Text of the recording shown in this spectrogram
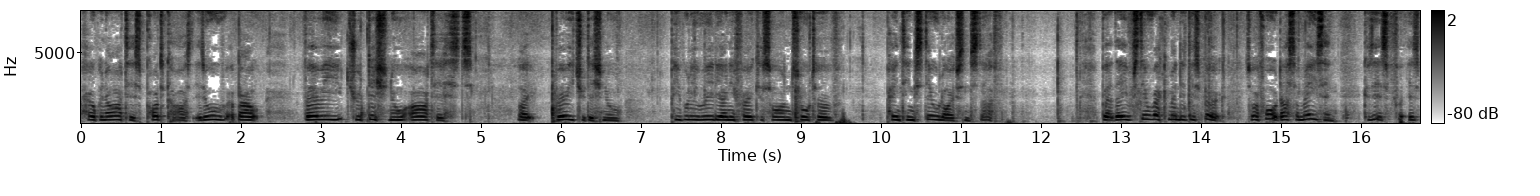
Helping Artists podcast is all about very traditional artists, like very traditional. People who really only focus on sort of painting still lifes and stuff. But they've still recommended this book, so I thought that's amazing because it's, it's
